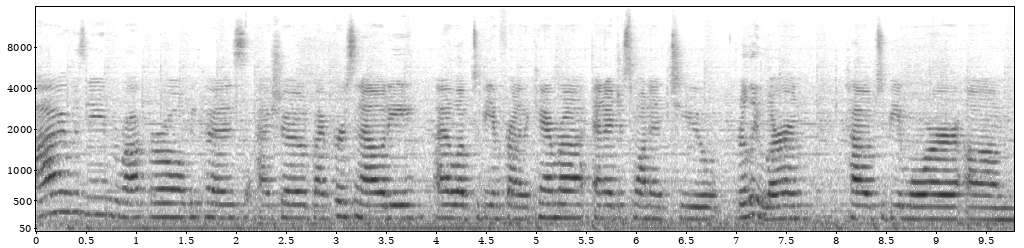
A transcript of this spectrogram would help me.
I was named Rock Girl because I showed my personality. I love to be in front of the camera, and I just wanted to really learn how to be more um,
